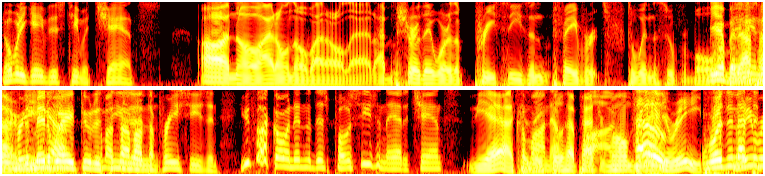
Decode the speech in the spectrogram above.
Nobody gave this team a chance. Oh no, I don't know about all that. I'm sure they were the preseason favorites f- to win the Super Bowl. Yeah, I'm but Maybe in after pre- the midway yeah, through the I'm not talking about the preseason. You thought going into this postseason they had a chance? yeah, because they on still now. have Patrick Mahomes Hell, and Andy Reid. Wasn't Can that we the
